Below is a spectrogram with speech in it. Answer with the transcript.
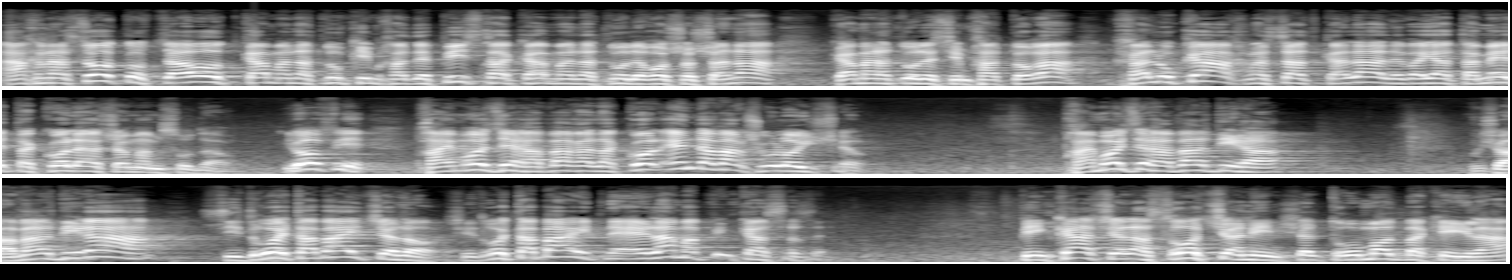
הכנסות, הוצאות, כמה נתנו קמחא דפסחא, כמה נתנו לראש השנה, כמה נתנו לשמחת תורה, חלוקה, הכנסת כלה, לוויית המת, הכל היה שם מסודר. יופי, חיים עוזר עבר על הכל, אין דבר שהוא לא אישר. חיים עוזר עבר דירה, וכשהוא עבר דירה, סידרו את הבית שלו, סידרו את הבית, נעלם הפנקס הזה. פנקס של עשרות שנים של תרומות בקהילה,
